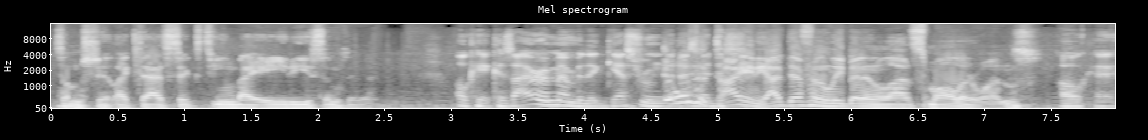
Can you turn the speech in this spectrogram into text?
some shit like that, 16 by 80, something like that. Okay, because I remember the guest room It wasn't had. to- tiny. I've definitely been in a lot smaller ones. okay.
